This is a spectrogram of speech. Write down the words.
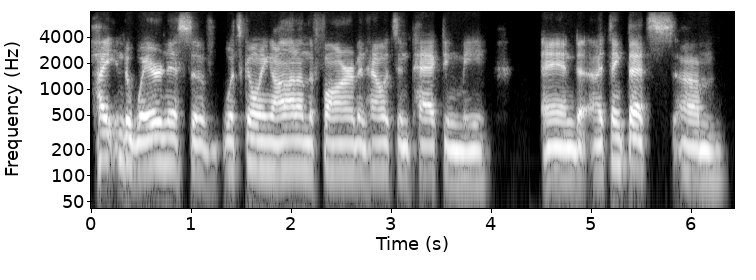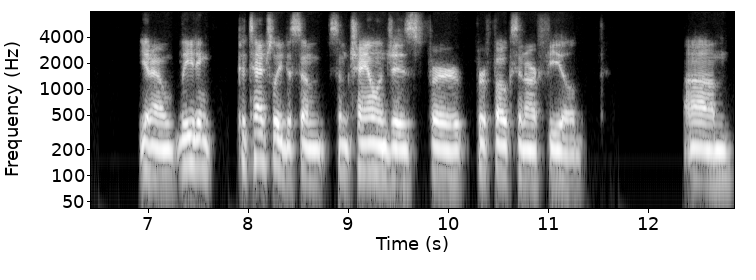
heightened awareness of what's going on on the farm and how it's impacting me. And I think that's um, you know leading potentially to some some challenges for for folks in our field. Um,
